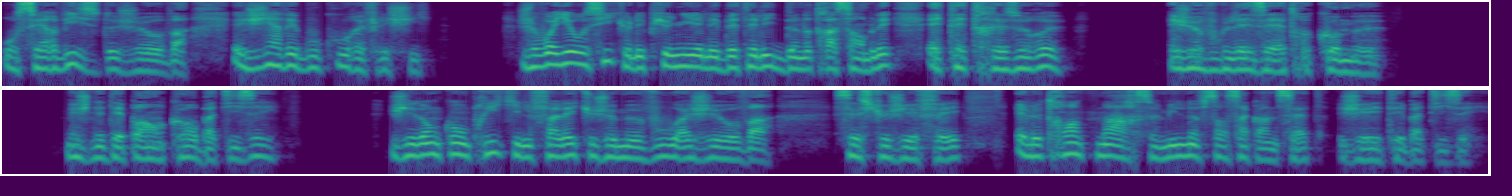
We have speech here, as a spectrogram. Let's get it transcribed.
au service de Jéhovah, et j'y avais beaucoup réfléchi. Je voyais aussi que les pionniers et les bétélites de notre assemblée étaient très heureux, et je voulais être comme eux. Mais je n'étais pas encore baptisé. J'ai donc compris qu'il fallait que je me voue à Jéhovah. C'est ce que j'ai fait, et le 30 mars 1957, j'ai été baptisé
